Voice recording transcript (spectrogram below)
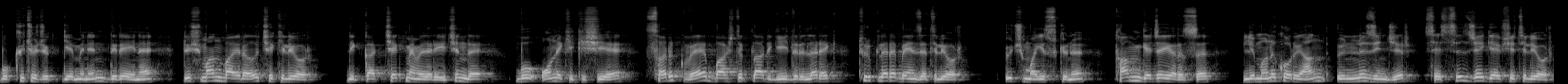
Bu küçücük geminin direğine düşman bayrağı çekiliyor. Dikkat çekmemeleri için de bu 12 kişiye sarık ve başlıklar giydirilerek Türklere benzetiliyor. 3 Mayıs günü tam gece yarısı limanı koruyan ünlü zincir sessizce gevşetiliyor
